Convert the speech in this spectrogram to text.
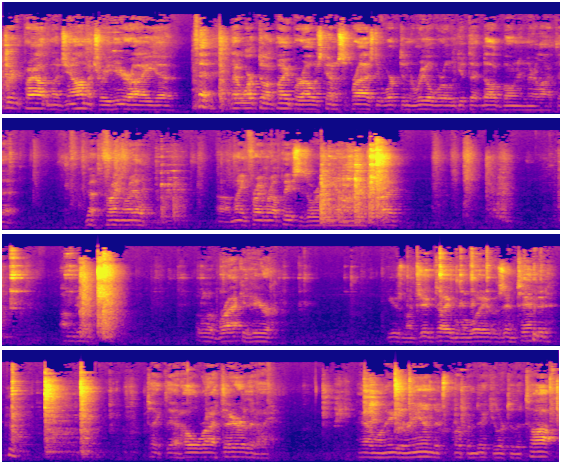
Pretty proud of my geometry here. I uh, that worked on paper. I was kind of surprised it worked in the real world to get that dog bone in there like that. Got the frame rail, uh, main frame rail pieces already in on the side. I'm gonna put a little bracket here. Use my jig table the way it was intended. That hole right there that I have on either end that's perpendicular to the top.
